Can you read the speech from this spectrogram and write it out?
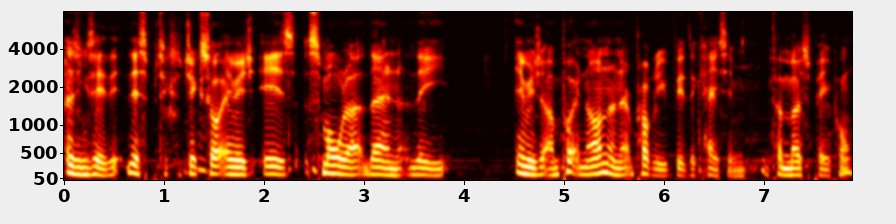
as you can see this particular jigsaw image is smaller than the image that I'm putting on and that probably be the case in, for most people.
